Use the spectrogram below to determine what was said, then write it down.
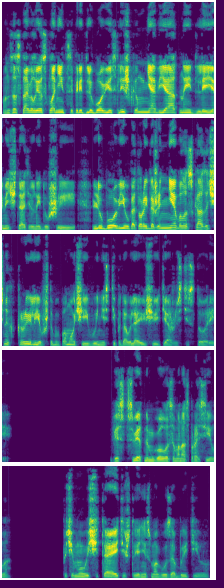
Он заставил ее склониться перед любовью слишком необъятной для ее мечтательной души, любовью, у которой даже не было сказочных крыльев, чтобы помочь ей вынести подавляющую тяжесть истории. Бесцветным голосом она спросила, «Почему вы считаете, что я не смогу забыть его?»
